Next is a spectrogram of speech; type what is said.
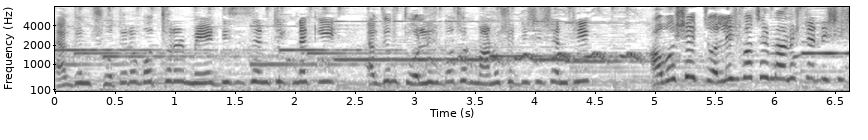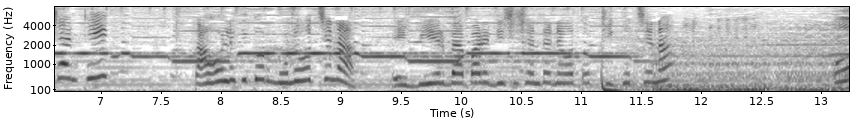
একজন সতেরো বছরের মেয়ের ডিসিশন ঠিক নাকি একজন চল্লিশ বছর মানুষের ডিসিশন ঠিক? অবশ্যই চল্লিশ বছর মানুষটার ডিসিশন ঠিক। তাহলে কি তোর মনে হচ্ছে না এই বিয়ের ব্যাপারে ডিসিশনটা নেওয়া তো ঠিক হচ্ছে না। ও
